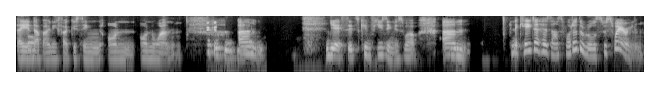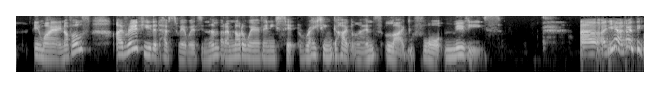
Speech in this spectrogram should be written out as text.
they end up only focusing on on one. Um, yes, it's confusing as well. Um, mm. Nikita has asked, "What are the rules for swearing?" in YA novels. I've read a few that have swear words in them, but I'm not aware of any set rating guidelines like for movies. Uh, yeah, I don't think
